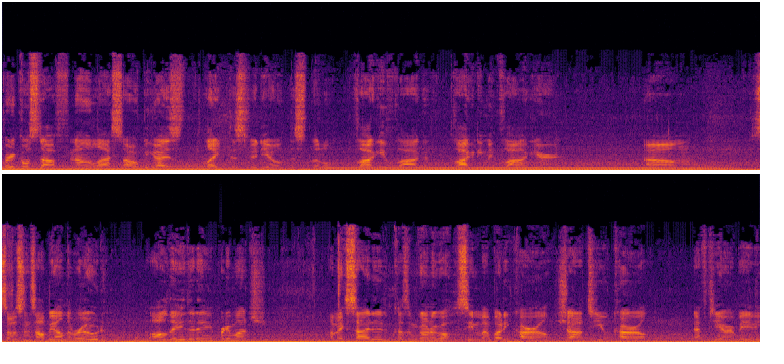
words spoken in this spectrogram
Pretty cool stuff, nonetheless. I hope you guys like this video, this little vloggy vlog, vloggity McVlog here. Um, so since I'll be on the road all day today, pretty much, I'm excited because I'm going to go see my buddy Carl. Shout out to you, Carl. FTR, baby.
